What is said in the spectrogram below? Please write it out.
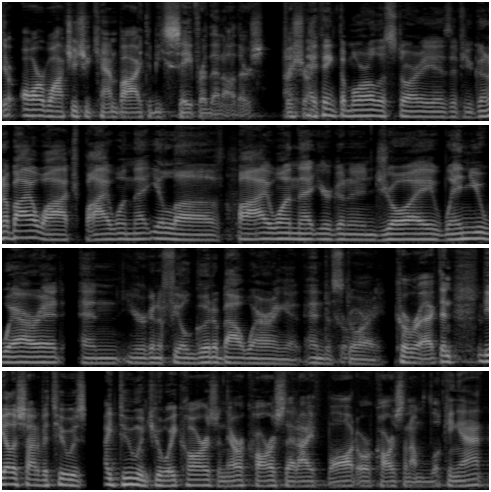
There are watches you can buy to be safer than others, for I, sure. I think the moral of the story is if you're going to buy a watch, buy one that you love, buy one that you're going to enjoy when you wear it and you're going to feel good about wearing it. End of story. Correct. And the other side of it too is I do enjoy cars and there are cars that I've bought or cars that I'm looking at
